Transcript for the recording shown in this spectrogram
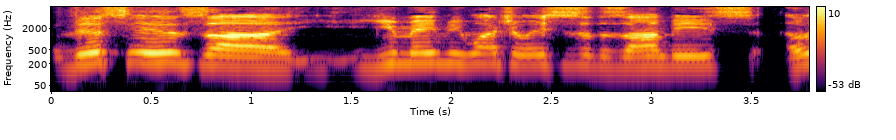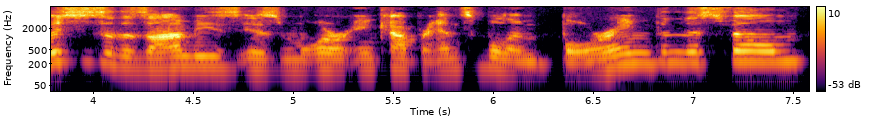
This is uh you made me watch Oasis of the Zombies. Oasis of the Zombies is more incomprehensible and boring than this film.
